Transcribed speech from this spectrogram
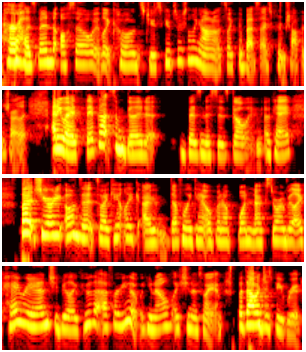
Her husband also like co-owns Two Scoops or something. I don't know. It's like the best ice cream shop in Charlotte. Anyways, they've got some good businesses going, okay? But she already owns it, so I can't like I definitely can't open up one next door and be like, "Hey, Rianne." She'd be like, "Who the f are you?" You know, like she knows who I am. But that would just be rude.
